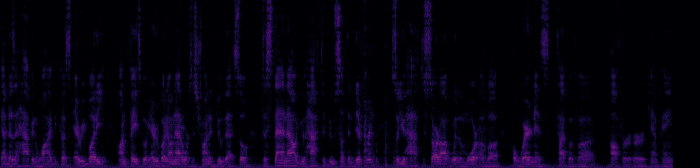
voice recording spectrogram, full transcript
that doesn't happen. Why? Because everybody on Facebook, everybody on AdWords is trying to do that. So to stand out, you have to do something different. So you have to start off with a more of a awareness type of uh, offer or campaign.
